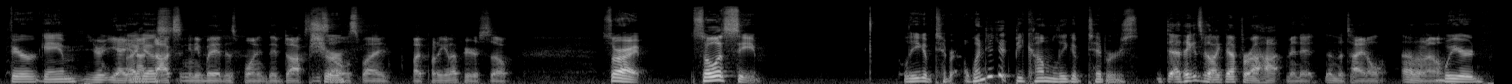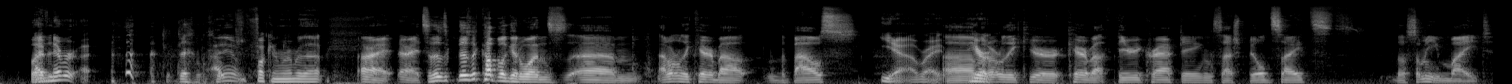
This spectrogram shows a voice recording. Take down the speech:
fair game. you're yeah, you're I not guess. doxing anybody at this point. They've doxed Sure. themselves by by putting it up here. So So all right. So let's see. League of Tibber. When did it become League of Tibbers? I think it's been like that for a hot minute in the title. I don't know. Weird. But- I've never. I, I didn't fucking remember that. all right, all right. So there's there's a couple of good ones. Um, I don't really care about the Baus. Yeah, right. Um, Here, I don't really care care about theory crafting slash build sites, though some of you might.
